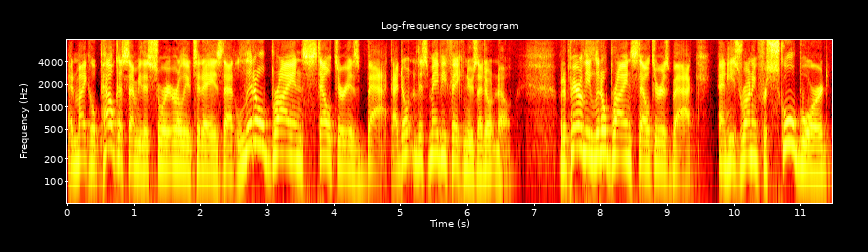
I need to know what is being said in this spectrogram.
and Michael Pelka sent me this story earlier today, is that little Brian Stelter is back. I don't. This may be fake news. I don't know, but apparently little Brian Stelter is back, and he's running for school board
